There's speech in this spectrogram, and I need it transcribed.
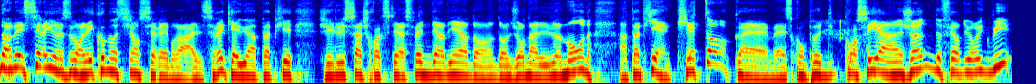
non, mais sérieusement, les commotions cérébrales. C'est vrai qu'il y a eu un papier, j'ai lu ça, je crois que c'était la semaine dernière dans, dans le journal Le Monde, un papier inquiétant quand même. Est-ce qu'on peut conseiller à un jeune de faire du rugby?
